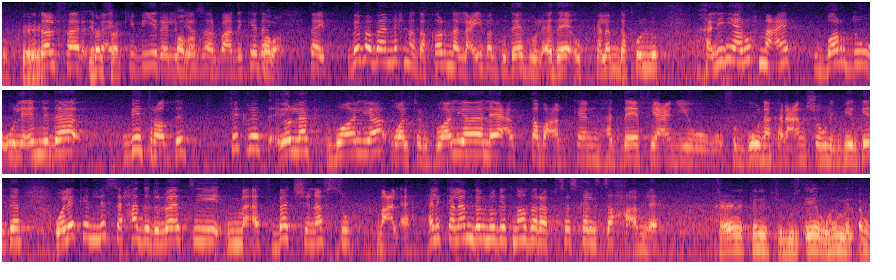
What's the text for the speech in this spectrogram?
أوكي. وده الفرق ده بقى الفرق. الكبير اللي طبعاً. بيظهر بعد كده. طبعاً. طيب بما بقى إن إحنا ذكرنا اللعيبة الجداد والأداء والكلام ده كله خليني أروح معاك برضو ولأن ده بيتردد. فكرة يقول لك بواليا والتر بواليا لاعب طبعا كان هداف يعني وفي الجونة كان عامل شغل كبير جدا ولكن لسه لحد دلوقتي ما أثبتش نفسه مع الأهلي. هل الكلام ده من وجهة نظرك أستاذ خالد صح أم لا؟ خلينا نتكلم في جزئية مهمة الأول.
